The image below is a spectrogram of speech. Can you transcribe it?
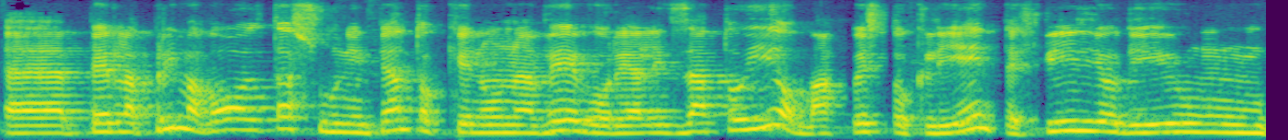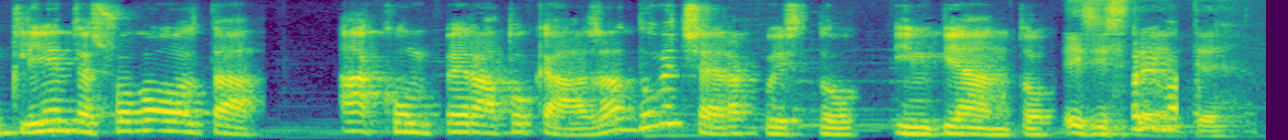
eh, per la prima volta su un impianto che non avevo realizzato io, ma questo cliente, figlio di un cliente a sua volta, ha comprato casa dove c'era questo impianto esistente. Preva-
